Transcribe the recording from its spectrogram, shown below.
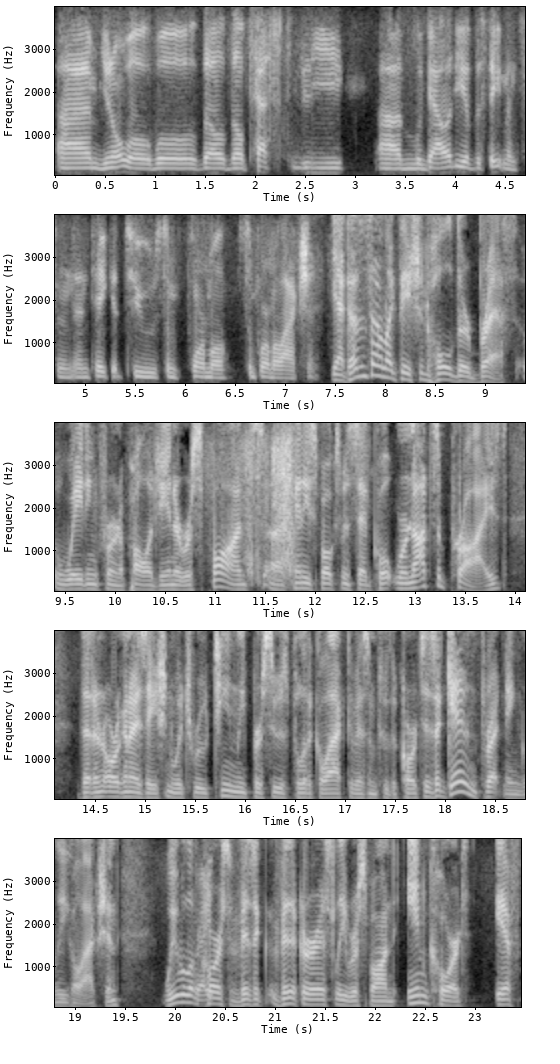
um, you know we'll, we'll they'll they'll test the uh, legality of the statements and, and, take it to some formal some formal action. Yeah, it doesn't sound like they should hold their breath waiting for an apology. In a response, uh, Kenney's spokesman said, "quote We're not surprised." That an organization which routinely pursues political activism through the courts is again threatening legal action. We will, of right. course, vigorously respond in court if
